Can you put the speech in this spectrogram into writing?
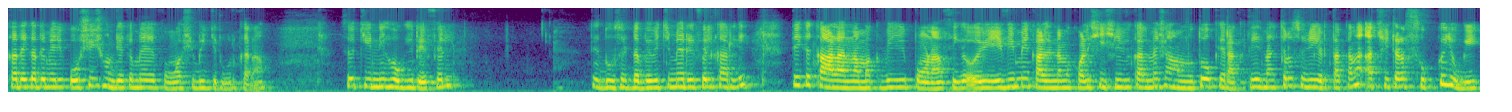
ਕਦੇ ਕਦੇ ਮੇਰੀ ਕੋਸ਼ਿਸ਼ ਹੁੰਦੀ ਹੈ ਕਿ ਮੈਂ ਵਾਸ਼ ਵੀ ਜ਼ਰੂਰ ਕਰਾਂ। ਸੋ ਚੀਨੀ ਹੋ ਗਈ ਰੀਫਿਲ ਤੇ ਦੂਸਰੇ ਡੱਬੇ ਵਿੱਚ ਮੈਂ ਰੀਫਿਲ ਕਰ ਲਈ ਤੇ ਇੱਕ ਕਾਲਾ ਨਮਕ ਵੀ ਪਾਉਣਾ ਸੀਗਾ, ਉਹ ਇਹ ਵੀ ਮੈਂ ਕਾਲੇ ਨਮਕ ਵਾਲੀ ਸ਼ੀਸ਼ੀ ਵੀ ਕੱਲ ਮੈਂ ਸ਼ਾਮ ਨੂੰ ਧੋ ਕੇ ਰੱਖਤੀ ਮੈਂ ਕਿਹਾ ਚਲੋ ਸਵੇਰ ਤੱਕ ਨਾ ਅੱਛੀ ਤਰ੍ਹਾਂ ਸੁੱਕ ਜੂਗੀ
